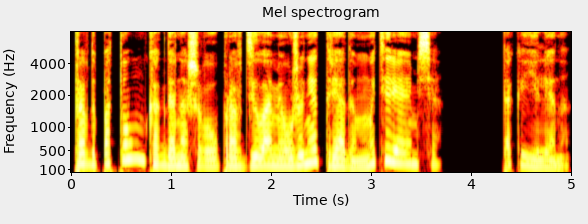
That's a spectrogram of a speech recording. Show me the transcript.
Правда, потом, когда нашего управ делами уже нет рядом, мы теряемся. Так и Елена.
